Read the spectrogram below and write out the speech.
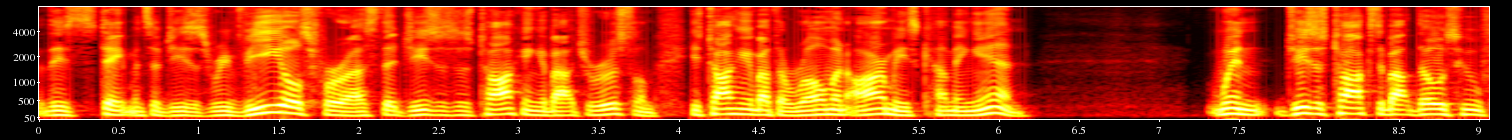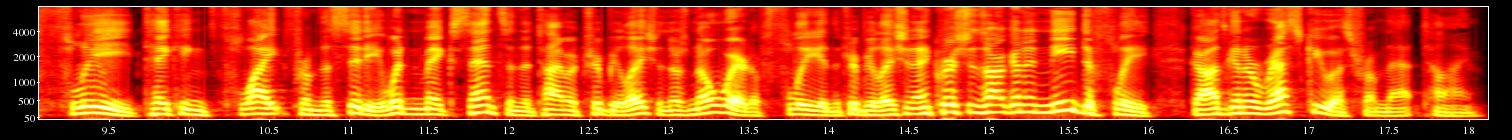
these statements of Jesus, reveals for us that Jesus is talking about Jerusalem. He's talking about the Roman armies coming in when Jesus talks about those who flee, taking flight from the city, it wouldn't make sense in the time of tribulation. There's nowhere to flee in the tribulation, and Christians aren't going to need to flee. God's going to rescue us from that time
